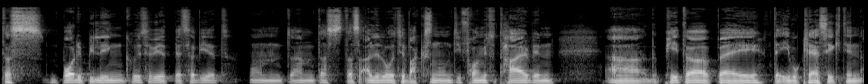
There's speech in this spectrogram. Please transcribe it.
dass Bodybuilding größer wird, besser wird und ähm, dass, dass alle Leute wachsen und ich freue mich total, wenn äh, Peter bei der Evo Classic den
